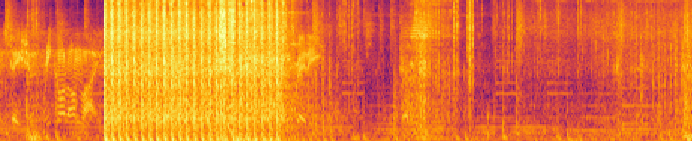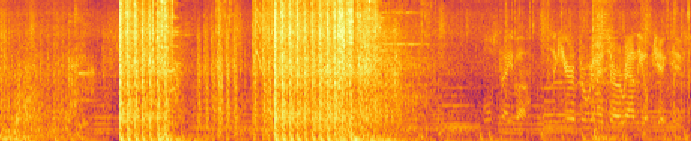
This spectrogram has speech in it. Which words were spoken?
UAV on station. Recon online. Ready. All Saber, secure a perimeter around the objectives.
